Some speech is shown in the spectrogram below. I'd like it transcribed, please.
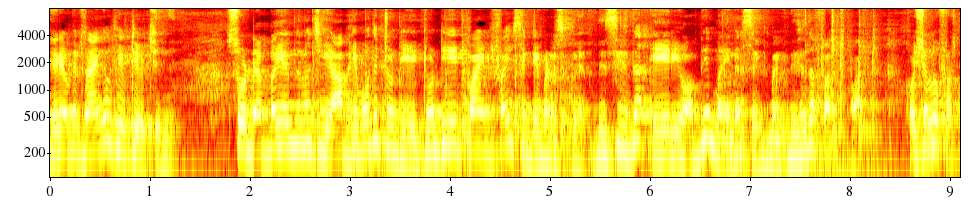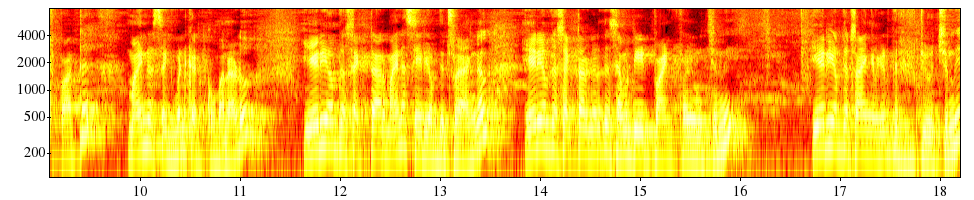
area of the triangle fifty వచ్చింది. సో డెబ్బై ఎనిమిది నుంచి యాభై పోతే twenty eight twenty eight point five centimetre square this is the area of the minor segment this is the first part క్వశ్చన్లో ఫస్ట్ పార్ట్ మైనర్ సెగ్మెంట్ కనుక్కోమన్నాడు. Area of the sector minus area of the triangle area of the sector కడితే సెవెంటీ ఎయిట్ పాయింట్ ఫైవ్ వచ్చింది. ఏరియా ఆఫ్ ద ట్రయాంగిల్ కడితే ఫిఫ్టీ వచ్చింది.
